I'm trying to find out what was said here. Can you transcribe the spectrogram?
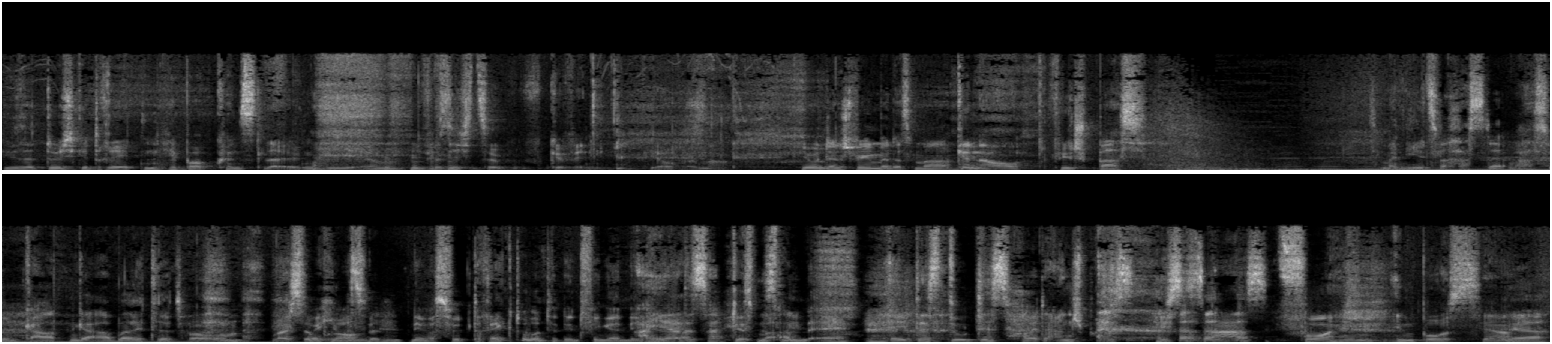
diese durchgedrehten Hip-Hop-Künstler irgendwie ähm, für sich zu gewinnen, wie auch immer. Gut, dann spielen wir das mal. Genau. Viel Spaß. Mal, Nils, was hast du, hast du im Garten gearbeitet? Warum? Weißt du, Weil ich braun bin? Nee, was für Dreck du unter den Fingernägeln Ah ja, hast. das Guck dir's mal das- an, ey. Ey, dass du das heute ansprichst. Ich saß vorhin im Bus, ja. Ja.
